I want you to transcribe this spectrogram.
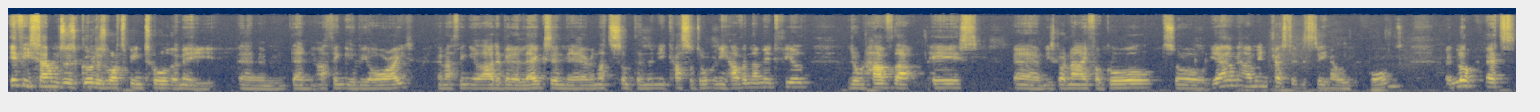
if he sounds as good as what's been told to me, um, then I think he'll be all right. And I think he'll add a bit of legs in there. And that's something that Newcastle don't really have in that midfield. They don't have that pace. Um, he's got an eye for goal. So, yeah, I'm, I'm interested to see how he performs. And look, let's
